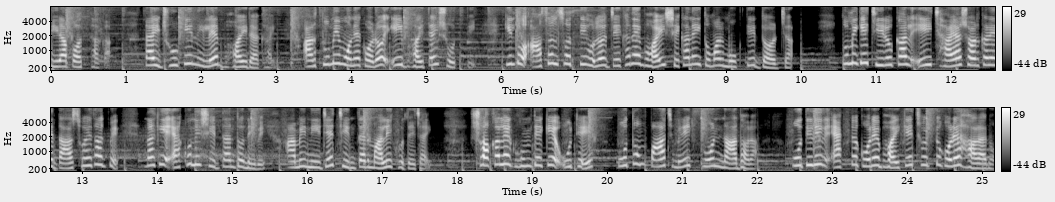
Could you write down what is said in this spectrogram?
নিরাপদ থাকা। তাই ঝুঁকি নিলে ভয় দেখায়। আর তুমি মনে করো এই ভয়টাই সত্যি। কিন্তু আসল সত্যি হলো যেখানে ভয়, সেখানেই তোমার মুক্তির দরজা। তুমি কি চিরকাল এই ছায়া সরকারের দাস হয়ে থাকবে, নাকি এখনই সিদ্ধান্ত নেবে, আমি নিজের চিন্তার মালিক হতে চাই? সকালে ঘুম থেকে উঠে প্রথম পাঁচ মিনিট ফোন না ধরা, প্রতিদিন একটা করে ভয়কে ছোট্ট করে হারানো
